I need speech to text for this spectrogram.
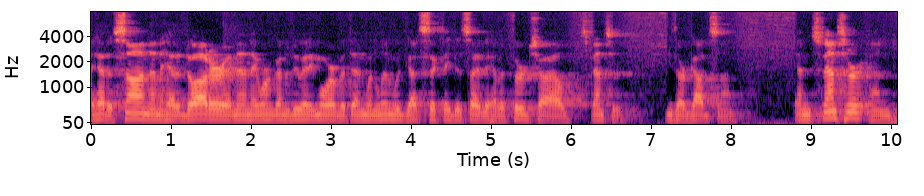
They had a son, and they had a daughter, and then they weren't going to do any more. But then when Linwood got sick, they decided to have a third child, Spencer. He's our godson. And Spencer and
